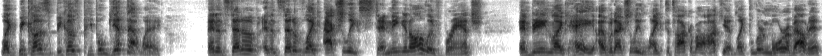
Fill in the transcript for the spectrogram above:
like because because people get that way and instead of and instead of like actually extending an olive branch and being like hey i would actually like to talk about hockey. I'd like to learn more about it.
